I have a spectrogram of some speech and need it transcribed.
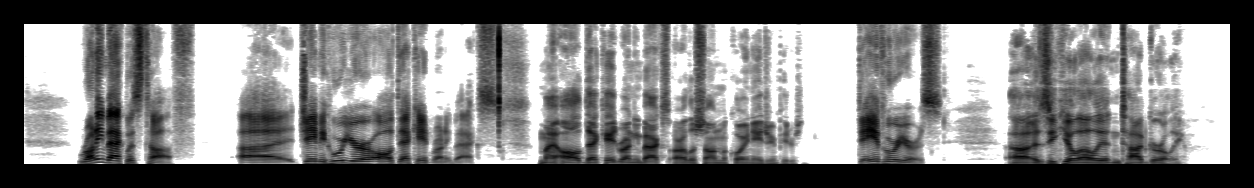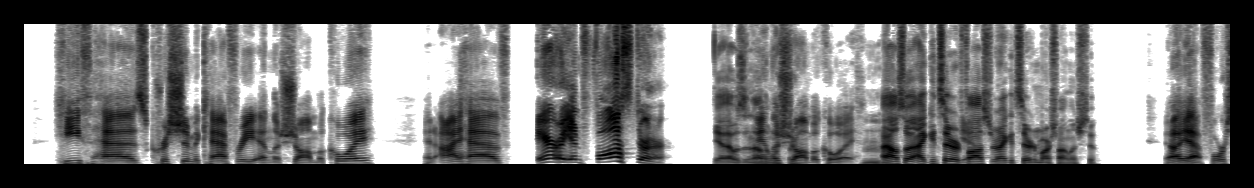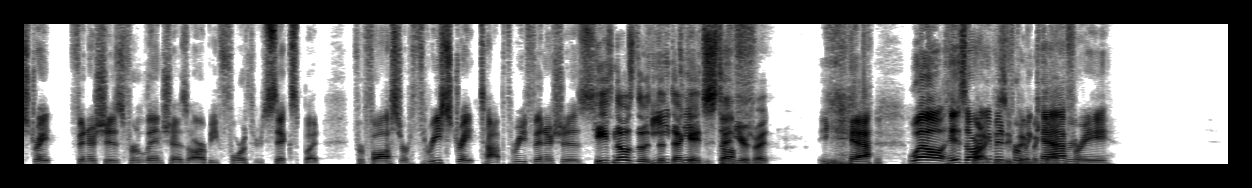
Running back was tough. Uh, Jamie, who are your all decade running backs? My all-decade running backs are LeSean McCoy and Adrian Peterson. Dave, who are yours? Uh, Ezekiel Elliott and Todd Gurley. Heath has Christian McCaffrey and LeSean McCoy, and I have Arian Foster Yeah, that was another and one. for me. LeSean McCoy. Mm-hmm. I also I considered Yeah. Foster and I considered Marshawn Lynch too. Oh yeah, four straight finishes for Lynch as RB four through six, but for Foster, three straight top three finishes. He knows the, He the decades is ten years, right? yeah. Well, his Why, 'cause argument he for picked McCaffrey.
